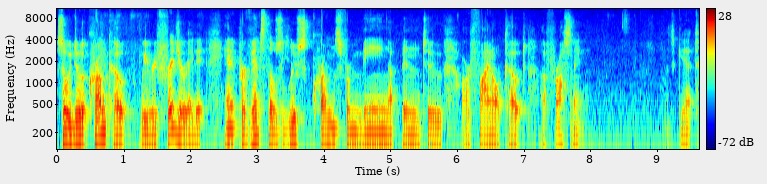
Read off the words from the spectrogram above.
So we do a crumb coat, we refrigerate it, and it prevents those loose crumbs from being up into our final coat of frosting. Let's get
